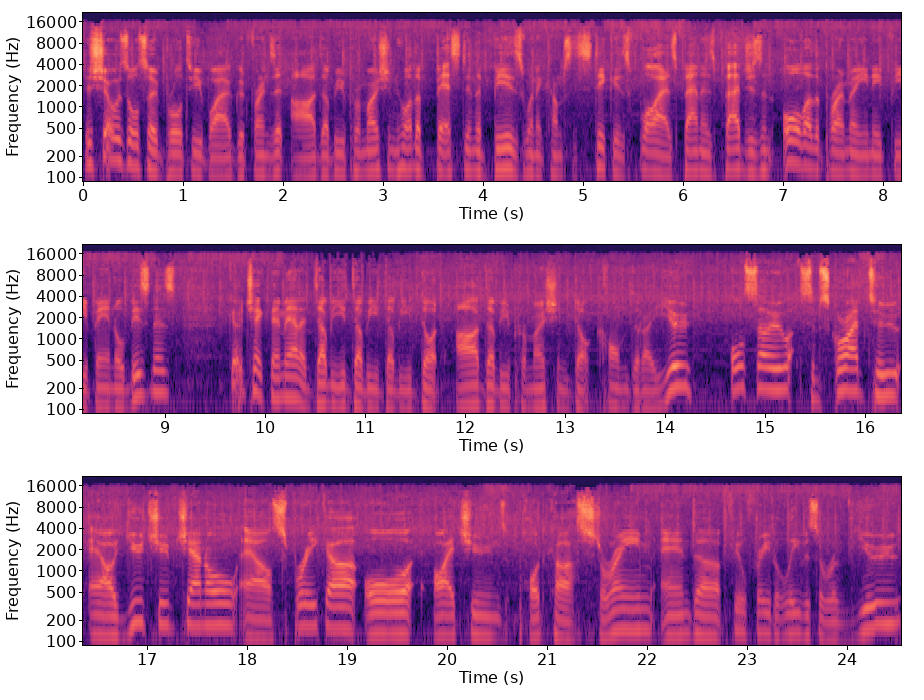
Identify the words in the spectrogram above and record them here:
This show is also brought to you by our good friends at RW Promotion, who are the best in the biz when it comes to stickers, flyers, banners, badges, and all other promo you need for your band or business. Go check them out at www.rwpromotion.com.au. Also, subscribe to our YouTube channel, our Spreaker, or iTunes podcast stream, and uh, feel free to leave us a review.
